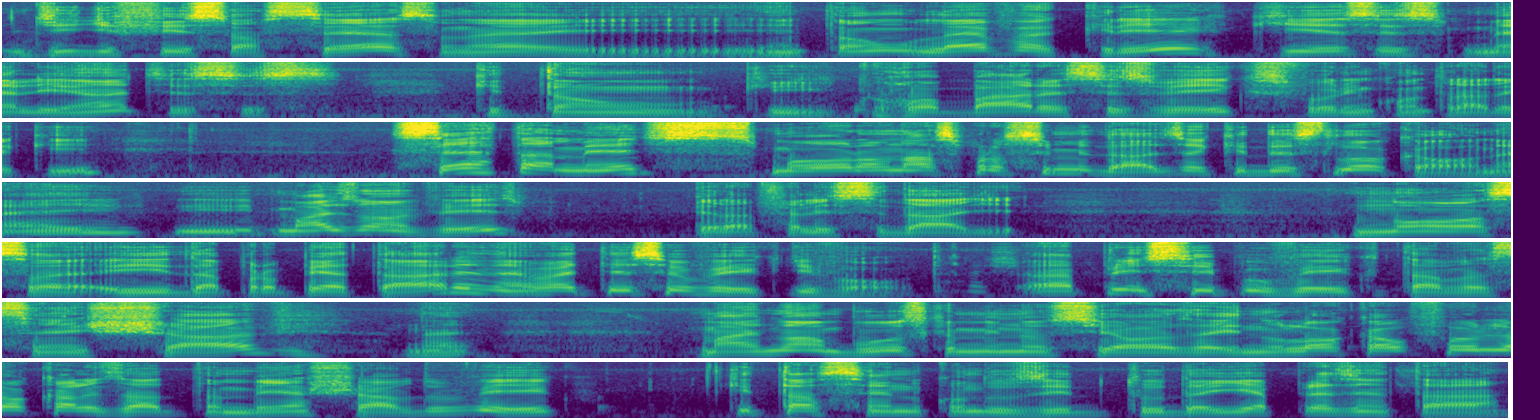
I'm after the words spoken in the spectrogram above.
de difícil acesso, né, e, então leva a crer que esses meliantes, esses que estão, que roubaram esses veículos, foram encontrados aqui, certamente moram nas proximidades aqui desse local, né, e, e mais uma vez, pela felicidade nossa e da proprietária, né, vai ter seu veículo de volta. A princípio o veículo estava sem chave, né, mas numa busca minuciosa aí no local foi localizado também a chave do veículo, que está sendo conduzido tudo aí apresentar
